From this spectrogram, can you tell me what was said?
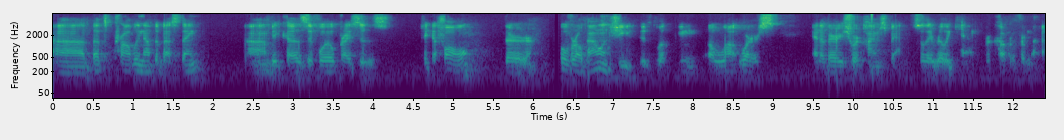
uh, that's probably not the best thing um, because if oil prices take a fall, their overall balance sheet is looking a lot worse in a very short time span. So they really can't recover from that.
